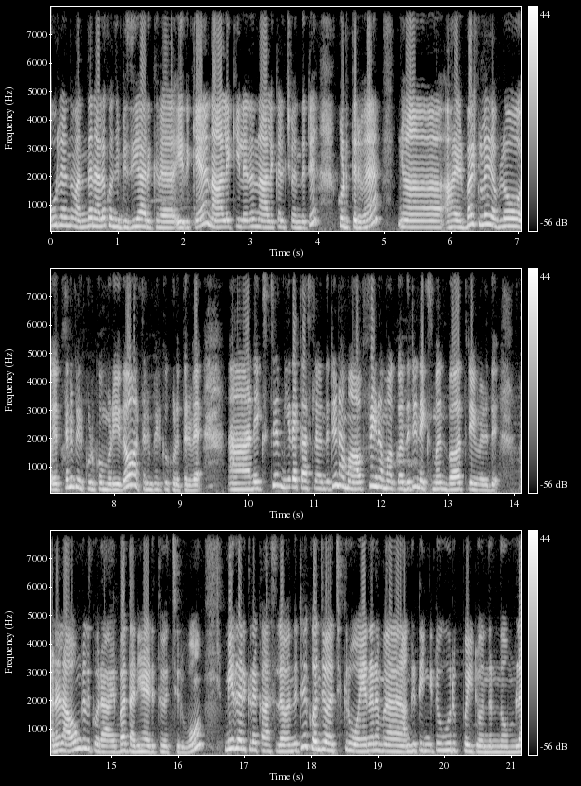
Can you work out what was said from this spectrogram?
ஊர்லேருந்து வந்தனால கொஞ்சம் பிஸியாக இருக்கிற இருக்கேன். நாளைக்கு இல்லைன்னா நாளை கழிச்சு வந்துட்டு கொடுத்துருவேன். ஆஹ் ஆயிரம் ரூபாய்க்குள்ளே எவ்வளோ எத்தனை பேர் கொடுக்க முடியுதோ அத்தனை பேருக்கு கொடுத்துருவேன். நெக்ஸ்ட்டு மீத காசில் வந்துட்டு நம்ம அஃப்ரீன் அம்மாவுக்கு வந்துட்டு நெக்ஸ்ட் மந்த் பர்த்டே வருது. அதனால் அவங்களுக்கு ஒரு ஆயிரம் ரூபாய் தனியாக எடுத்து வச்சுருவோம். மீதம் இருக்கிற காசில் வந்துட்டு கொஞ்சம் வச்சுக்கிருவோம். ஏன்னா நம்ம அங்கிட்டு இங்கிட்டு ஊருக்கு போயிட்டு வந்திருந்தோம்ல.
